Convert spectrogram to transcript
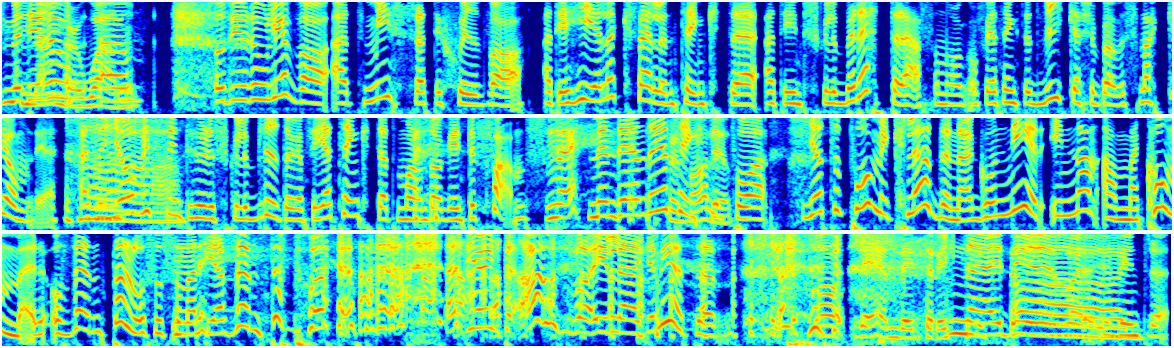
Men det, Number one. och det roliga var att min strategi var att jag hela kvällen tänkte att jag inte skulle berätta det här för någon för jag tänkte att vi kanske behöver snacka om det. Alltså jag visste inte hur det skulle bli dagen efter. Jag tänkte att morgondagen inte fanns. Men det enda jag tänkte på, jag tog på mig kläderna, går ner innan Anna kommer och väntar och så som att jag väntar på henne. Att jag inte alls var i lägenheten. Ja, det hände inte riktigt. Nej det var gjorde inte det.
